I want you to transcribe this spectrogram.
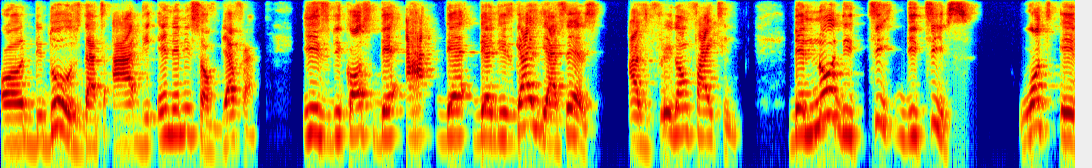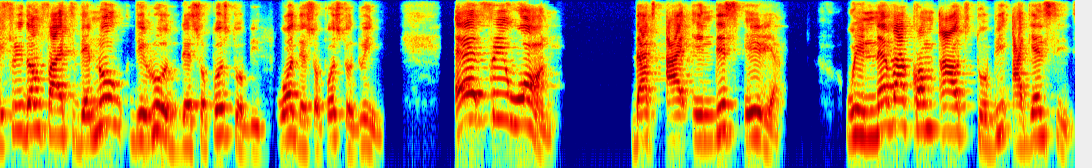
or the, those that are the enemies of Biafra is because they are they, they disguise themselves as freedom fighting. They know the the tips, what a freedom fight. They know the road they're supposed to be, what they're supposed to do. Everyone that are in this area will never come out to be against it.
